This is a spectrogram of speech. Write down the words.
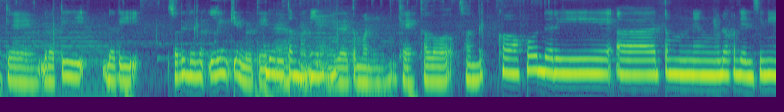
Oke, okay. berarti dari sorry dari LinkedIn berarti ya? dari teman okay, ya dari teman oke okay. kalau Sandra kalau aku dari uh, temen yang udah kerja di sini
